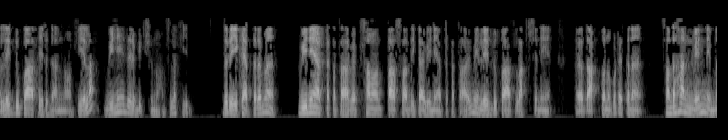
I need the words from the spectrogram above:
ලෙඩ්ඩු පාතයට ගන්නවා කියලා විනේදර භික්ෂුන් වහන්සේලා කියනවා. ඒතර ඒක ඇත්තරම විනය අට කතාවේ සමන්තාසාදිකා විනය අට කතාවේ මේ ලෙඩ්ඩු පාත ලක්ෂණය දක්වනකොට එතන සඳහන් වෙන්නෙම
